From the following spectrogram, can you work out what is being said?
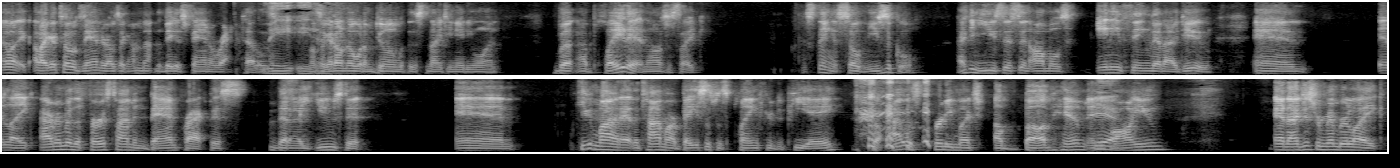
like like I told Xander, I was like, I'm not the biggest fan of rat pedals. Me either. I was like, I don't know what I'm doing with this 1981, but I played it and I was just like, this thing is so musical. I can use this in almost anything that I do, and and like I remember the first time in band practice, that I used it, and keep in mind at the time our bassist was playing through the PA, so I was pretty much above him in Yeah. volume, and I just remember like,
